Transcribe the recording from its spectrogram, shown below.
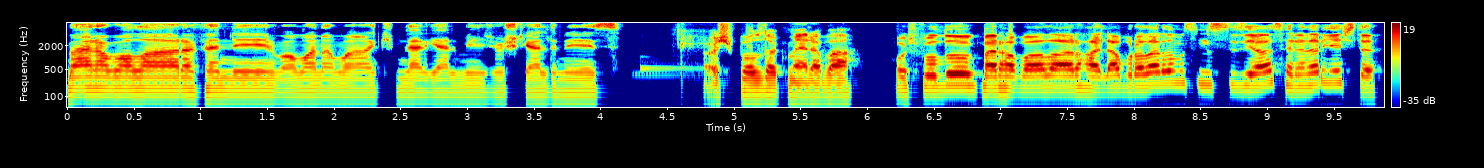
Merhabalar efendim. Aman aman kimler gelmiş? Hoş geldiniz. Hoş bulduk, merhaba. Hoş bulduk, merhabalar. Hala buralarda mısınız siz ya? Seneler geçti.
